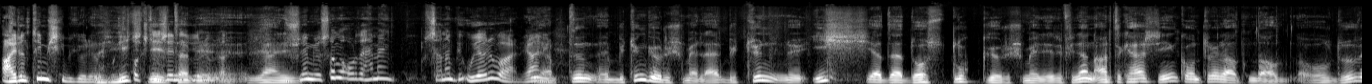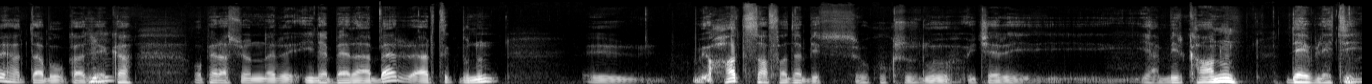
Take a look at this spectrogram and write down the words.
ayrıntıymış gibi görüyor. Hiç değil tabii. Yani düşünemiyorsun ama orada hemen sana bir uyarı var. Yani yaptığın e, bütün görüşmeler, bütün e, iş ya da dostluk görüşmeleri filan artık her şeyin kontrol altında olduğu ve hatta bu KCK hı hı. operasyonları ile beraber artık bunun e, hat safhada bir hukuksuzluğu içeri yani bir kanun devleti hı.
